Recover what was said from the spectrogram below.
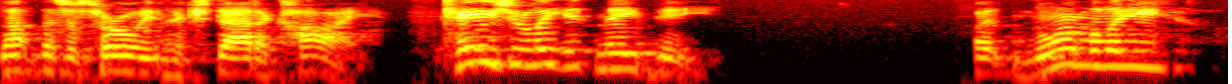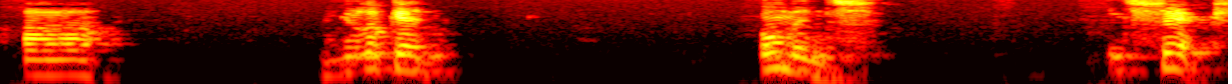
not necessarily an ecstatic high. Occasionally it may be, but normally, uh, you look at Romans 6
